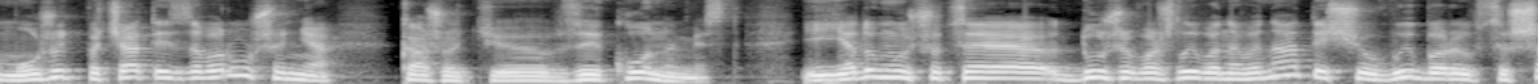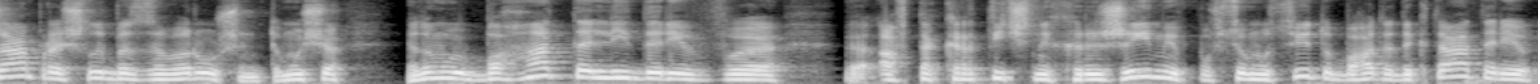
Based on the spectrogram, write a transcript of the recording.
можуть початись заворушення, кажуть е, The Economist. І я думаю, що це дуже важлива новина, те, що вибори в США пройшли без заворушень, тому що я думаю, багато лідерів е, автократичних режимів по всьому світу, багато диктаторів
